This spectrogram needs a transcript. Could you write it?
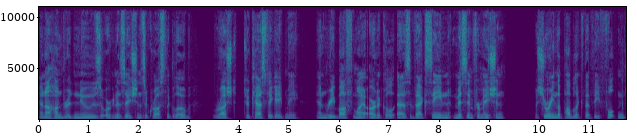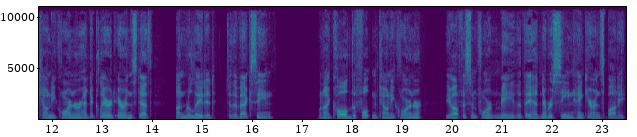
and a hundred news organizations across the globe rushed to castigate me and rebuff my article as vaccine misinformation, assuring the public that the Fulton County coroner had declared Aaron's death unrelated to the vaccine. When I called the Fulton County coroner, the office informed me that they had never seen Hank Aaron's body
